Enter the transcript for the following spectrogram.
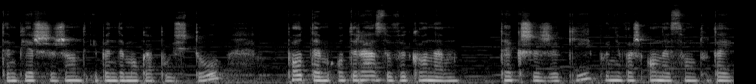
ten pierwszy rząd i będę mogła pójść tu. Potem od razu wykonam te krzyżyki, ponieważ one są tutaj,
